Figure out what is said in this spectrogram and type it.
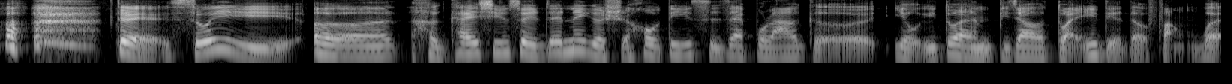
对，所以呃很开心，所以在那个时候第一次在布拉格有一段比较短一点的访问，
